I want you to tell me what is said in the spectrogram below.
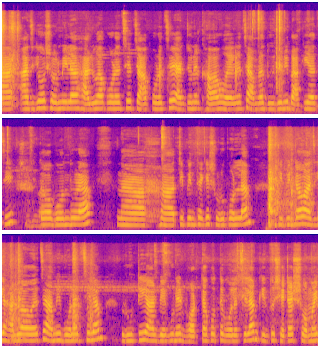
আর আজকেও শর্মিলা হালুয়া করেছে, চা করেছে, একজনের খাওয়া হয়ে গেছে, আমরা দুজনই বাকি আছি। তো বন্ধুরা টিফিন থেকে শুরু করলাম। টিফিনটাও আজকে হালুয়া হয়েছে। আমি বলেছিলাম রুটি আর বেগুনের ভর্তা করতে বলেছিলাম, কিন্তু সেটার সময়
